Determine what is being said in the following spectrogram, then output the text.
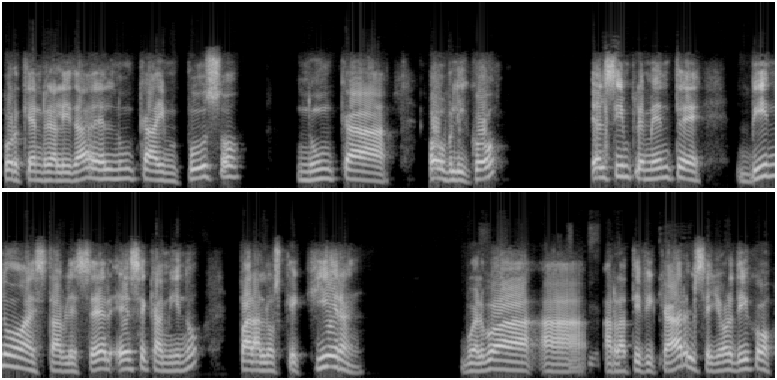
porque en realidad Él nunca impuso, nunca obligó, Él simplemente vino a establecer ese camino para los que quieran. Vuelvo a, ratificar, el Señor dijo,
